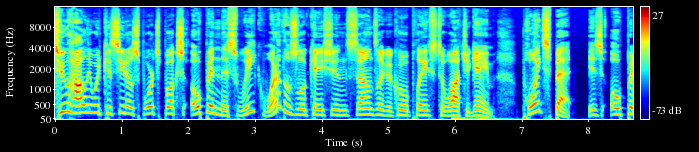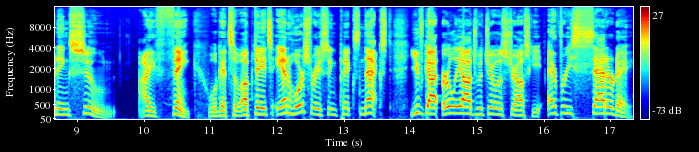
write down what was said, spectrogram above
Two Hollywood casino sports books open this week. One of those locations sounds like a cool place to watch a game. PointsBet is opening soon. I think we'll get some updates and horse racing picks next. You've got early odds with Joe Ostrowski every Saturday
